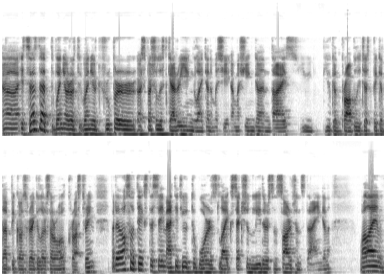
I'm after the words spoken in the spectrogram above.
uh, it says that when you're a, when you're trooper, a specialist carrying like a machine a machine gun dies, you you can probably just pick it up because regulars are all cross trained. But it also takes the same attitude towards like section leaders and sergeants dying. And while I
